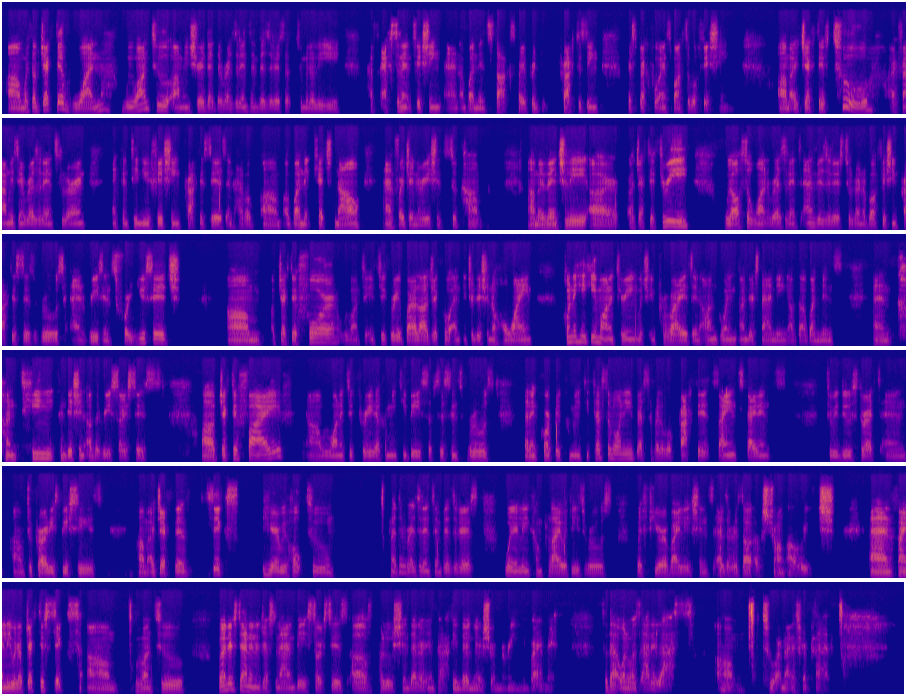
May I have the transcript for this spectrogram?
Um, with objective one, we want to um, ensure that the residents and visitors to Miloli'i have excellent fishing and abundant stocks by practicing respectful and responsible fishing. Um, objective two, our families and residents learn and continue fishing practices and have a, um, abundant catch now and for generations to come. Um, eventually, our objective three, we also want residents and visitors to learn about fishing practices, rules, and reasons for usage. Um, objective four, we want to integrate biological and traditional Hawaiian konohiki monitoring, which provides an ongoing understanding of the abundance and continue, condition of the resources. Uh, objective five, uh, we wanted to create a community-based subsistence rules that incorporate community testimony, best available practice, science guidance to reduce threats and um, to priority species. Um, objective six, here we hope to let the residents and visitors willingly comply with these rules with fewer violations as a result of strong outreach. And finally, with objective six, um, we want to we understand and address land-based sources of pollution that are impacting the nearshore marine environment. So that one was added last um, to our management plan.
